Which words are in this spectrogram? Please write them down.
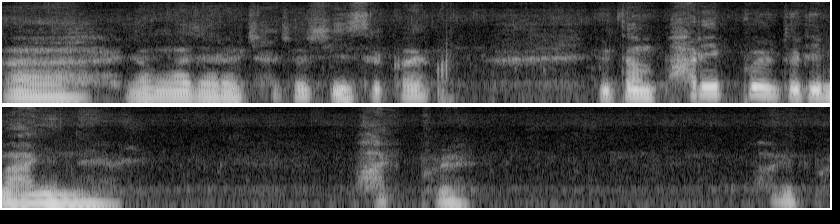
아, 양화자를 찾을 수 있을까요? 일단 파리풀들이 많이 있네요. 파리풀, 파리풀.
